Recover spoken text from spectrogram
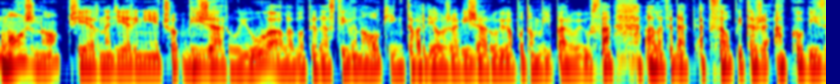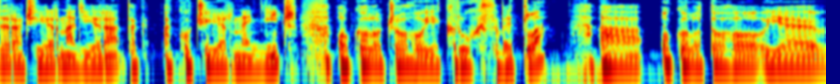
možno čierne diery niečo vyžarujú, alebo teda Stephen Hawking tvrdil, že vyžarujú a potom vyparujú sa, ale teda ak sa opýta, že ako vyzerá čierna diera, tak ako čierne nič, okolo čoho je kruh svetla, a okolo toho je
